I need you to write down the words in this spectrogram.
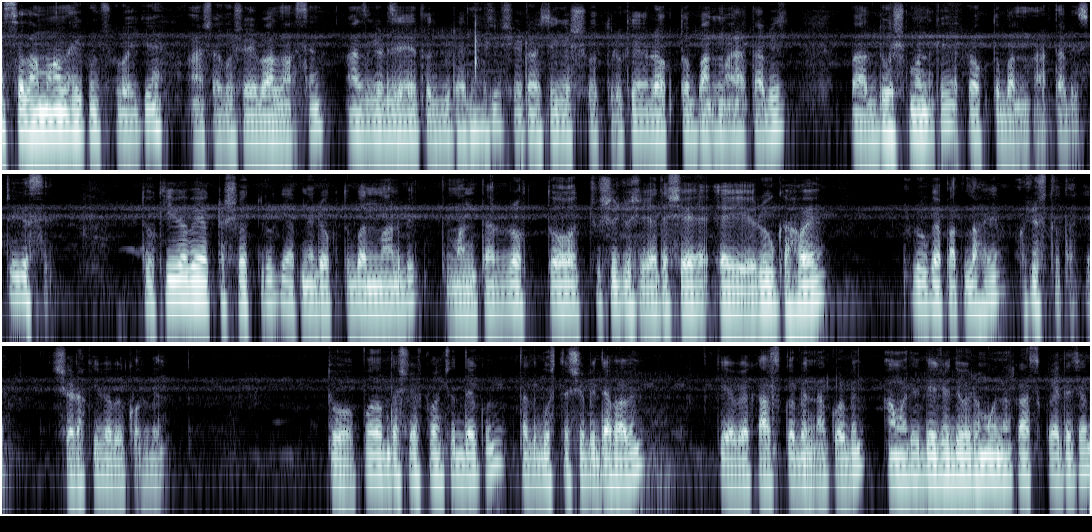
আসসালামু আলাইকুম সবাইকে। আশা করি সবাই ভালো আছেন। আজকের যে তদবিটা নিয়েছি, সেটা হচ্ছে গিয়ে শত্রুকে রক্তবান মারা তাবিজ বা দুশ্মনকে রক্তবান মারা তাবিজ, ঠিক আছে? তো কীভাবে একটা শত্রুকে আপনি রক্তবান মারবেন? মানে তার রক্ত চুষে চুষে যাতে সে এই রোগা হয়ে, রোগা পাতলা হয়ে অসুস্থ থাকে, সেটা কীভাবে করবেন? তো প্রথম শেষ পর্যন্ত দেখুন, তাতে বুঝতে সুবিধা পাবেন কীভাবে কাজ করবেন, না করবেন। আমাদের দিয়ে যদি ওরকম কোনো কাজ করতে চান,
